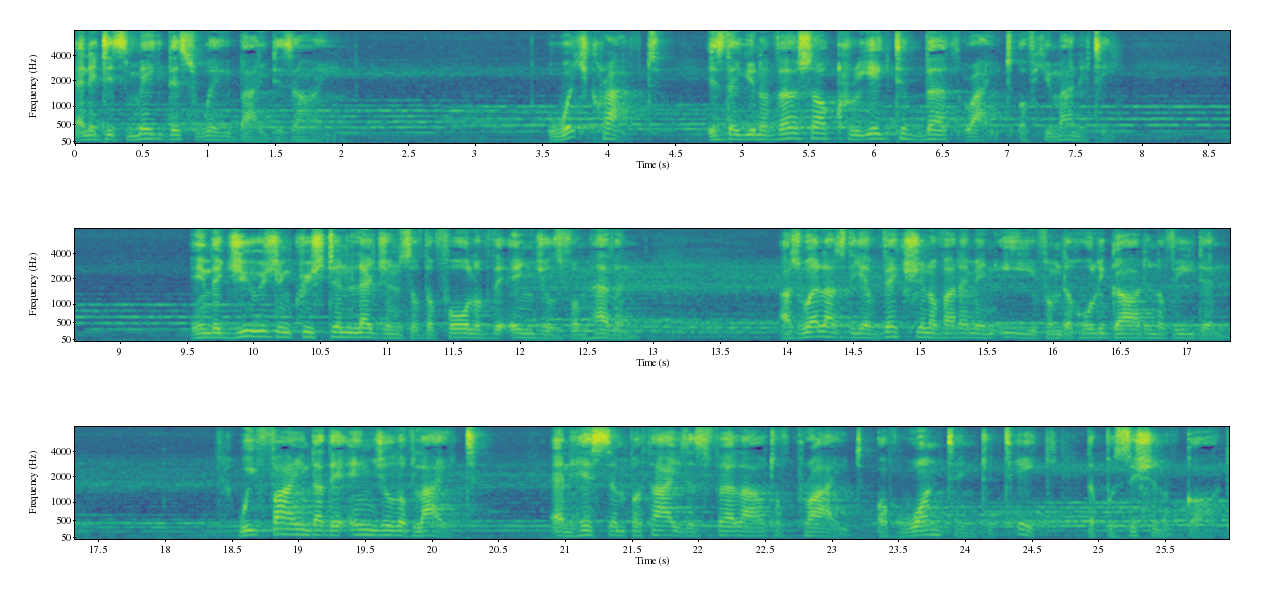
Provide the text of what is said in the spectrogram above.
and it is made this way by design. Witchcraft is the universal creative birthright of humanity. In the Jewish and Christian legends of the fall of the angels from heaven, as well as the eviction of Adam and Eve from the holy Garden of Eden, we find that the angel of light and his sympathizers fell out of pride of wanting to take the position of God.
